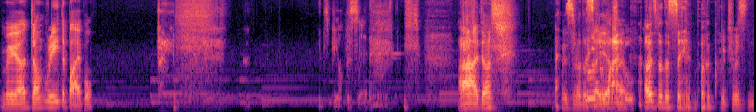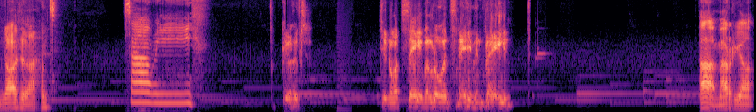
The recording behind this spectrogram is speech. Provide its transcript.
Maria, don't read the Bible. It's the opposite. Ah, don't. I was about to Read say the uh, I was about to say a book which was not allowed. sorry. Good. Do not say the Lord's name in vain. Ah, Maria.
